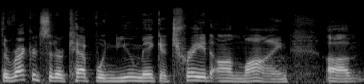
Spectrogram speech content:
the records that are kept when you make a trade online. Um,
